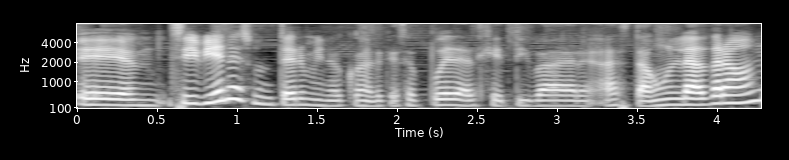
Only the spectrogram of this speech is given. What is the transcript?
Eh, si bien es un término con el que se puede adjetivar hasta un ladrón,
